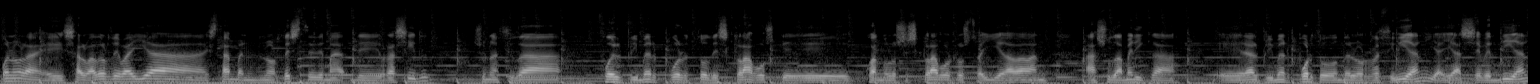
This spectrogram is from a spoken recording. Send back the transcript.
Bueno, eh, Salvador de Bahía está en el nordeste de Brasil, es una ciudad, fue el primer puerto de esclavos que cuando los esclavos los traían a Sudamérica era el primer puerto donde los recibían y allá se vendían.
